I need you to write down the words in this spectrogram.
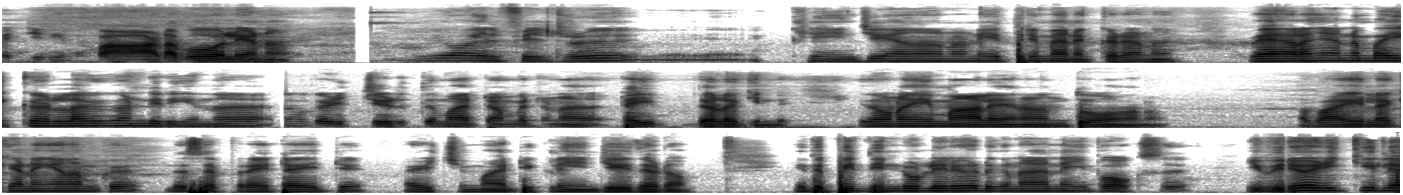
പറ്റിയിരിക്കുന്നത്. പാട പോലെയാണ്. ഈ ഓയിൽ ഫിൽറ്റർ ക്ലീൻ ചെയ്യാന്ന് പറഞ്ഞാൽ ഇത്തിരി മെനക്കെടാണ്. വേറെ ഞാൻ ബൈക്കുകളിലൊക്കെ കണ്ടിരിക്കുന്ന നമുക്ക് അഴിച്ചെടുത്ത് മാറ്റാൻ പറ്റുന്ന ടൈപ്പ് ഉണ്ട് ഈ ഹിമാലയനാണെന്ന് തോന്നണം. അപ്പോൾ അതിലൊക്കെ ആണെങ്കിൽ നമുക്ക് ഇത് സെപ്പറേറ്റ് ആയിട്ട് അഴിച്ചു മാറ്റി ക്ലീൻ ചെയ്തിടാം. ഇതിപ്പോൾ ഇതിന്റെ ഉള്ളിൽ എടുക്കുന്ന തന്നെ ഈ ബോക്സ് ഇവർ അഴിക്കില്ല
